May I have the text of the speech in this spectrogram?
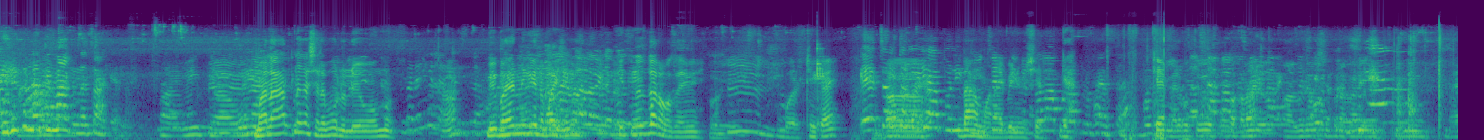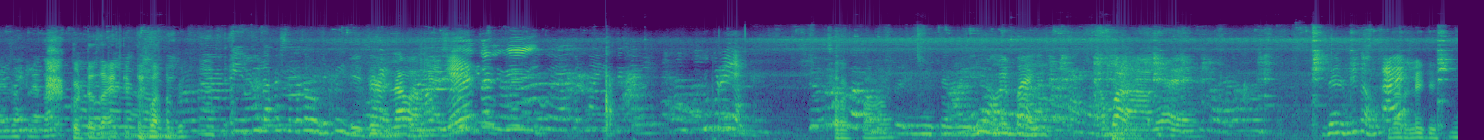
कुणीकडनं ती मागणं चालेल मला आतनं कशाला बोलवले मग? हा? मी बाहेर नाही गेलं पाहिजे ना. इथनच दरवाजा आहे मी. बरं ठीक आहे. दहा म्हणा बिनविषय घ्या. कॅमेरा बघतो व्यवस्थित पकडा. हा, व्हिडिओ अशा प्रकारे. बाहेर जातोय आता. कुठं जाय तिथं मागून. तुला कशाला जाऊ दे पहिली? झाड लावा ए, तन्वी. सरका बाळा, मी आहे. धरले की?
